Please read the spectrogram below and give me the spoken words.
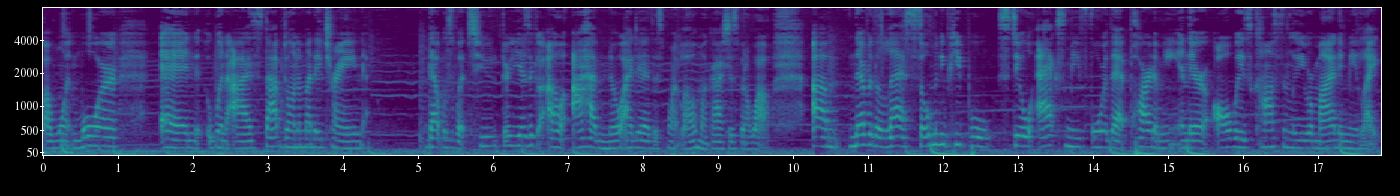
I want more. And when I stopped doing the Monday train, that was what two three years ago? Oh i have no idea at this point. Oh my gosh it's been a while. Um, nevertheless so many people still ask me for that part of me and they're always constantly reminding me like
